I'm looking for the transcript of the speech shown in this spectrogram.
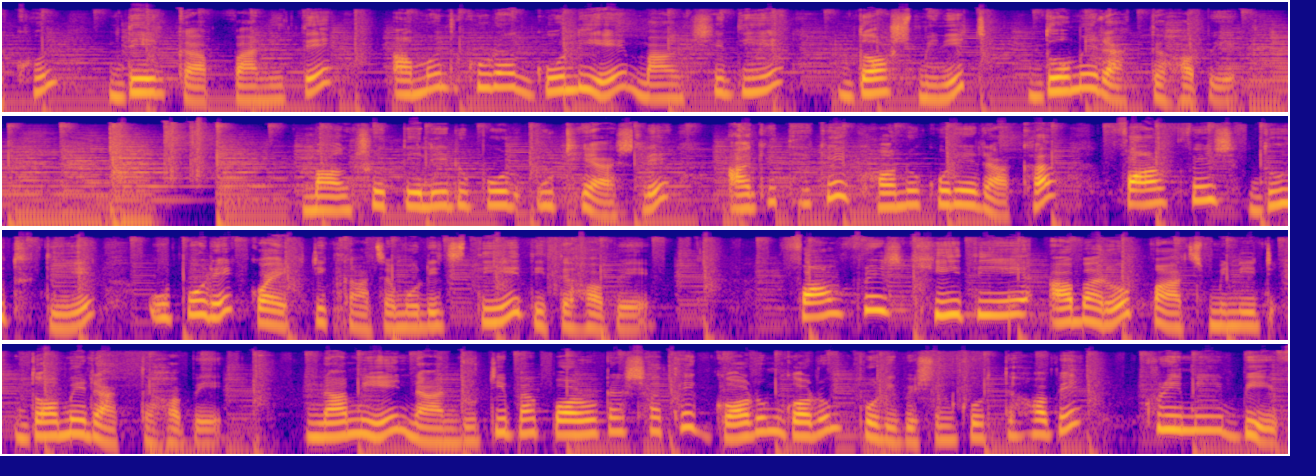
এখন দেড় কাপ পানিতে আমন্ড গুঁড়া গলিয়ে মাংসে দিয়ে দশ মিনিট দমে রাখতে হবে। মাংস তেলের উপর উঠে আসলে আগে থেকে ঘন করে রাখা ফার্মফ্রেশ দুধ দিয়ে উপরে কয়েকটি কাঁচামরিচ দিয়ে দিতে হবে। ফার্মফ্রেশ ঘি দিয়ে আবারও পাঁচ মিনিট দমে রাখতে হবে। নামিয়ে নান রুটি বা পরোটার সাথে গরম গরম পরিবেশন করতে হবে ক্রিমি বিফ।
